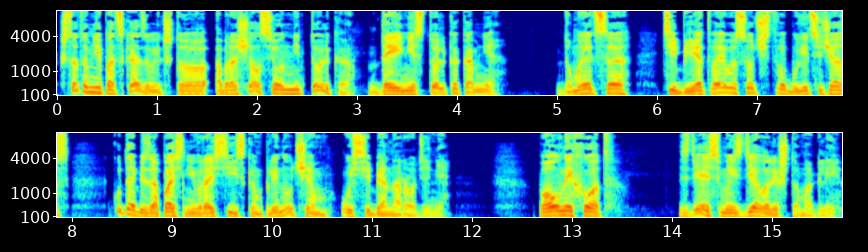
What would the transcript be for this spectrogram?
«Что-то мне подсказывает, что обращался он не только, да и не столько ко мне. Думается, тебе, твое высочество, будет сейчас куда безопаснее в российском плену, чем у себя на родине. Полный ход. Здесь мы сделали, что могли».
